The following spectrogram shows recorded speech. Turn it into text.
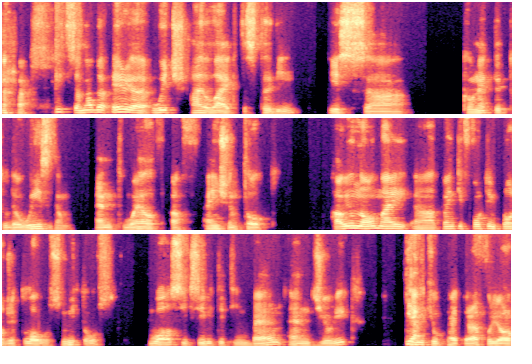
it's another area which I like to study is uh, connected to the wisdom and wealth of ancient thought. How you know, my uh, 2014 project Logos Mythos was exhibited in Bern and Zurich. Yeah. Thank you, Petra, for your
